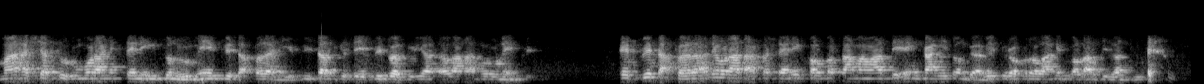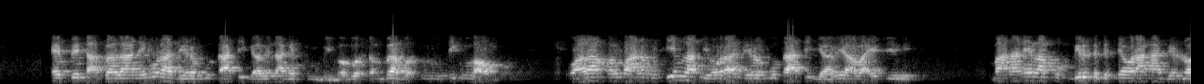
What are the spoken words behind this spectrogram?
Ma asyad tuh orang ini ingsun hum iblis tak balani iblis tak kese iblis wa atau anak turun iblis. Iblis tak balani orang tak keseni kalau pertama mati engkang itu gawe pira-pira langit wal ardi lan bumi. Iblis tak balani ku ora direputasi gawe langit bumi, mbok sembah mbok turuti ku lawo. Wala anak muslim lan yo ora direputasi gawe awake dhewe. Maknane lampu bir tegese orang ngajirno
